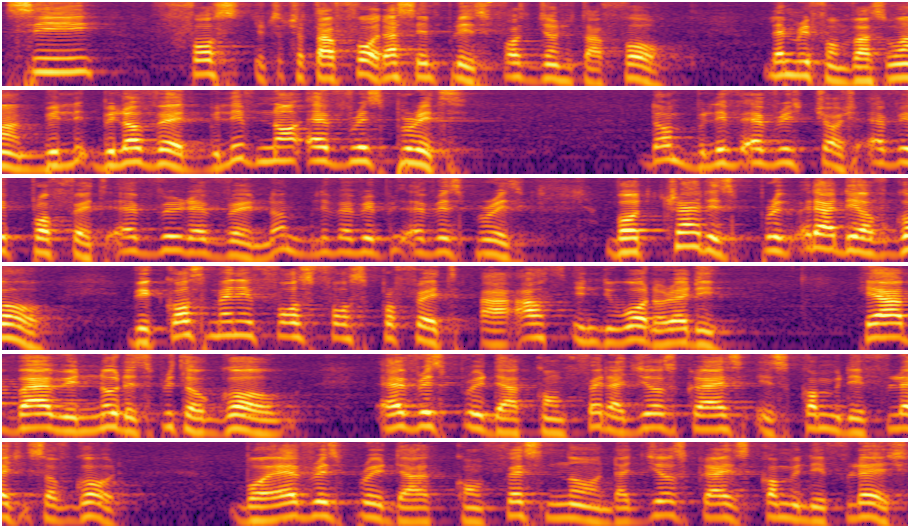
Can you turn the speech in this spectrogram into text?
See, first chapter 4, that same place, first John chapter 4. Let me read from verse 1. Beloved, believe not every spirit. Don't believe every church, every prophet, every reverend. Don't believe every, every spirit. But try the spirit, whether they of God. Because many false false prophets are out in the world already. Hereby we know the spirit of God. Every spirit that confess that Jesus Christ is coming in the flesh is of God. But every spirit that confess none, that Jesus Christ is come in the flesh,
